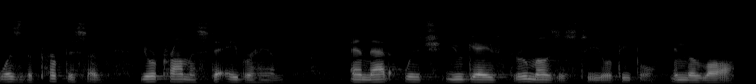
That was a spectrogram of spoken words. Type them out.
was the purpose of your promise to Abraham and that which you gave through Moses to your people in the law.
